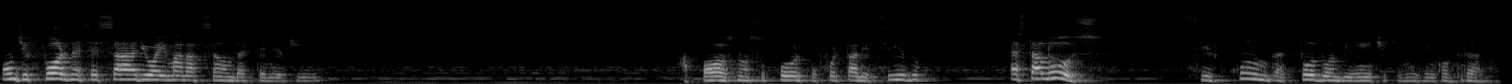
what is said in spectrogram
onde for necessário a emanação desta energia. Após nosso corpo fortalecido, esta luz circunda todo o ambiente que nos encontramos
